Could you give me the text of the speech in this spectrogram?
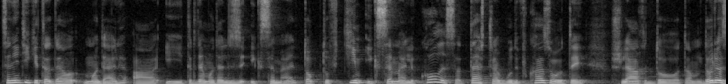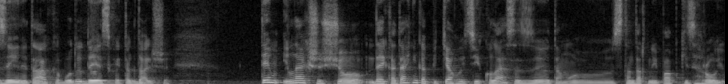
це не тільки 3D-модель, а і 3D-модель з XML. Тобто в тім XML колеса теж треба буде вказувати шлях до, там, до резини, так, або до диска і так далі. Тим і легше, що деяка техніка підтягує ці колеса з там, стандартної папки з грою.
